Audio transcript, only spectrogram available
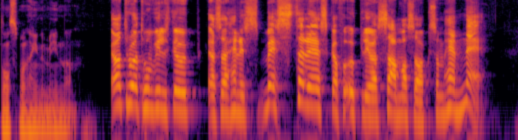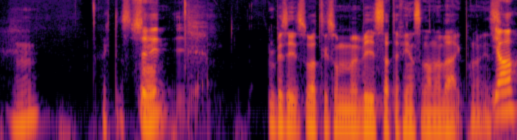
de som hon hängde med innan. Jag tror att hon vill ska upp, alltså hennes mästare ska få uppleva samma sak som henne. Faktiskt. Så och, det, Precis, och att liksom visa att det finns en annan väg på något vis. ja,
